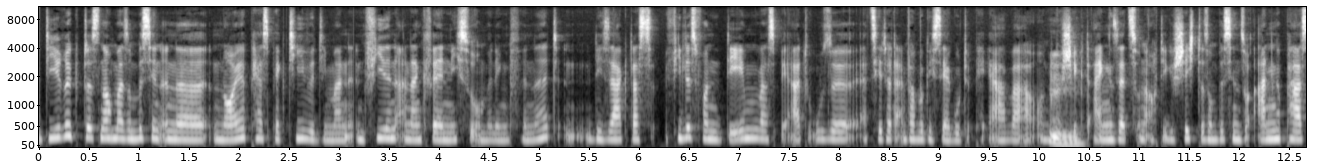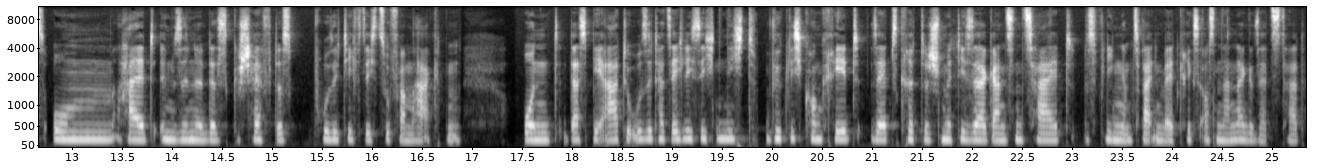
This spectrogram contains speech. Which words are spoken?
die rückt es nochmal so ein bisschen in eine neue Perspektive, die man in vielen anderen Quellen nicht so unbedingt findet. Die sagt, dass vieles von dem, was Beate Use erzählt hat, einfach wirklich sehr gute PR war und geschickt eingesetzt und auch die Geschichte so ein bisschen so angepasst, um halt im Sinne des Geschäftes positiv sich zu vermarkten. Und dass Beate Use tatsächlich sich nicht wirklich konkret selbstkritisch mit dieser ganzen Zeit des Fliegen im Zweiten Weltkriegs auseinandergesetzt hat.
